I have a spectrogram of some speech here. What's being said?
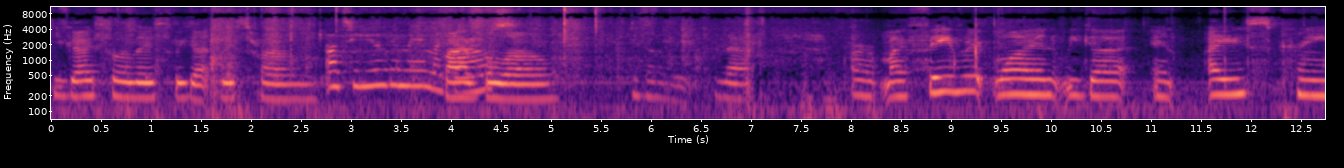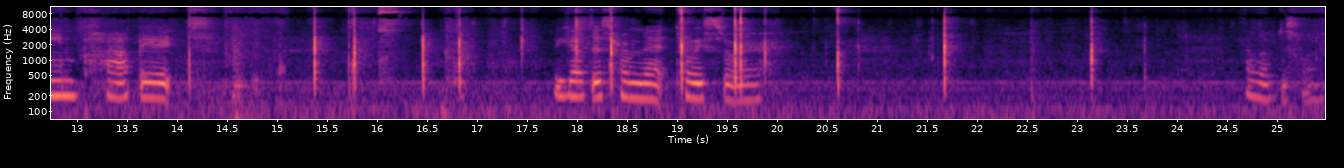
You guys saw this. We got this from Auntie, you me my Five Below. You gotta wait. That. Our, my favorite one, we got an ice cream Pop It. We got this from that toy store. I love this one.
